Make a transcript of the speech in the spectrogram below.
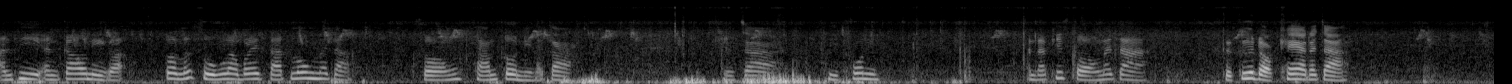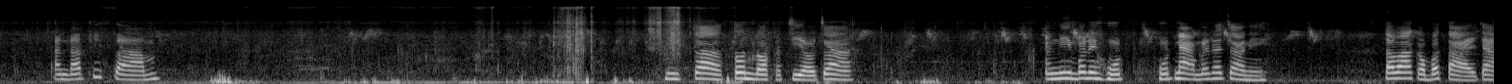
อันที่อันเก้านี่ก็ต้นมันสูงเราบริตัดลงนะจ๊ะสองสามต้นนี่นะจ๊ะนี่จ้าที่พ่นอันดับที่สองนะจ๊ะก็คือดอกแค่นะจ๊ะอันดับที่สามนี่จ้าต้นดอกกระเจียวจ้า อันนี้บ่ได้หดหดน้ำแล้วนะจ้านี่แต่ว่ากับบ่ตายจ้า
